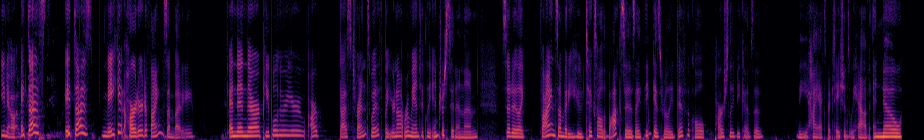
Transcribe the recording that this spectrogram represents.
you know, it does it does make it harder to find somebody. And then there are people who you are best friends with, but you're not romantically interested in them. So to like find somebody who ticks all the boxes, I think is really difficult, partially because of the high expectations we have. And no,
